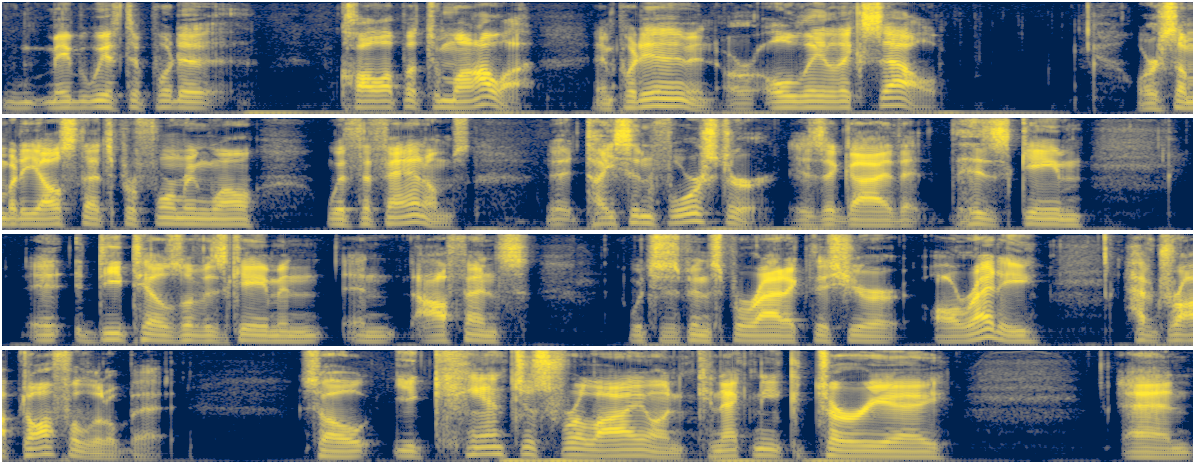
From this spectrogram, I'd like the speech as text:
maybe we have to put a call up a Tuomaala and put him in, or Olle Lycksell, or somebody else that's performing well with the Phantoms? Uh, Tyson Foerster is a guy that his game details of his game and, and offense, which has been sporadic this year already, have dropped off a little bit. So you can't just rely on Konecny, Couturier, and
